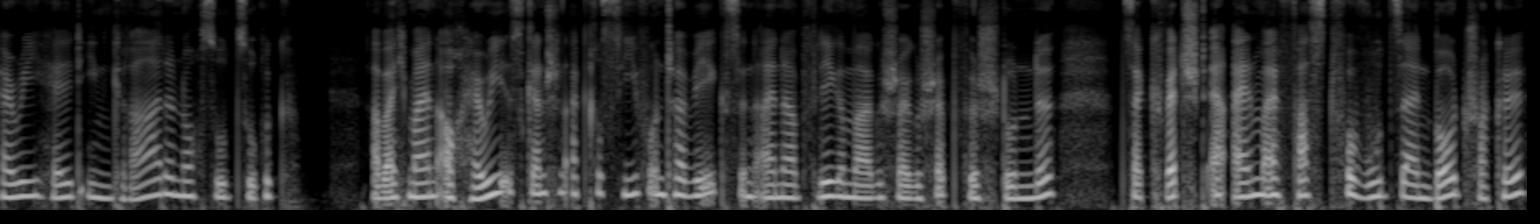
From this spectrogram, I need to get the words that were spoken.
Harry hält ihn gerade noch so zurück. Aber ich meine, auch Harry ist ganz schön aggressiv unterwegs. In einer pflegemagischer Geschöpfestunde zerquetscht er einmal fast vor Wut seinen Bowtruckle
